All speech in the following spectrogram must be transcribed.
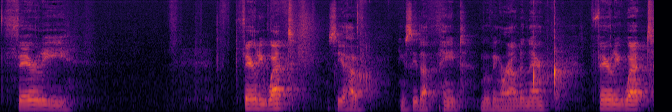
fairly, fairly wet. See I have, you can see that paint moving around in there. Fairly wet,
